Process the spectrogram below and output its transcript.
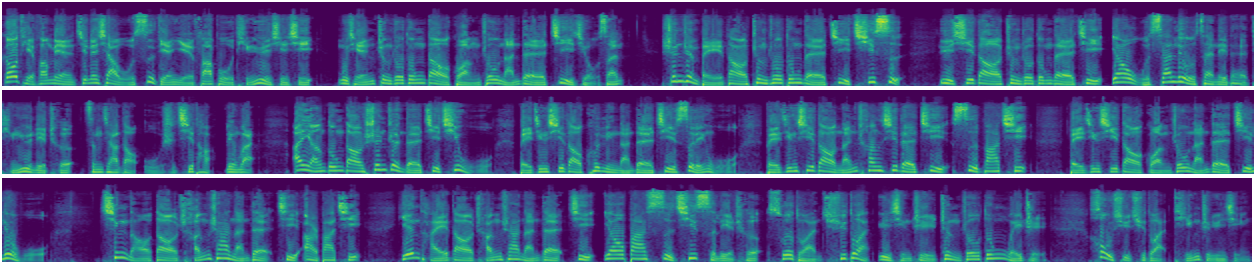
高铁方面，今天下午四点也发布停运信息。目前，郑州东到广州南的 G 九三，深圳北到郑州东的 G 七四，玉溪到郑州东的 G 幺五三六在内的停运列车增加到五十七趟。另外，安阳东到深圳的 G 七五，北京西到昆明南的 G 四零五，北京西到南昌西的 G 四八七，北京西到广州南的 G 六五。青岛到长沙南的 G 二八七，烟台到长沙南的 G 幺八四七次列车缩短区段运行至郑州东为止，后续区段停止运行。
